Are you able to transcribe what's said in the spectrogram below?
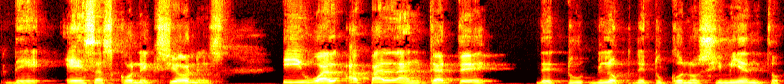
de esas conexiones. Igual apaláncate de tu, lo- de tu conocimiento.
